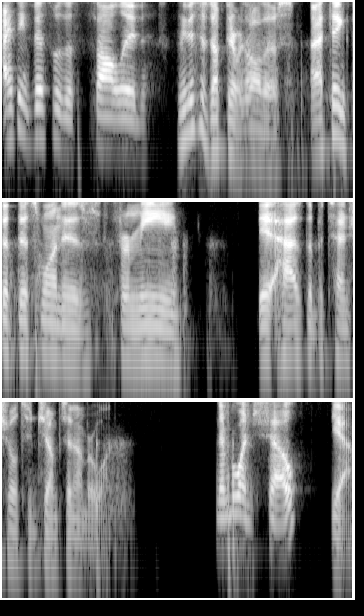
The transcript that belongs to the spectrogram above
I think this was a solid I mean, this is up there with all those. I think that this one is for me. It has the potential to jump to number one. number one show. Yeah.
